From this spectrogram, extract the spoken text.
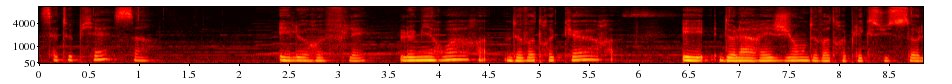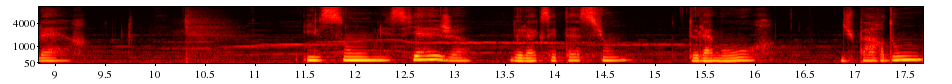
Cette pièce est le reflet le miroir de votre cœur et de la région de votre plexus solaire. Ils sont les sièges de l'acceptation, de l'amour, du pardon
